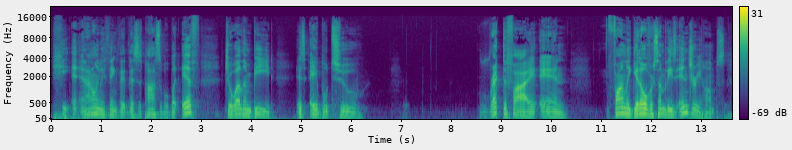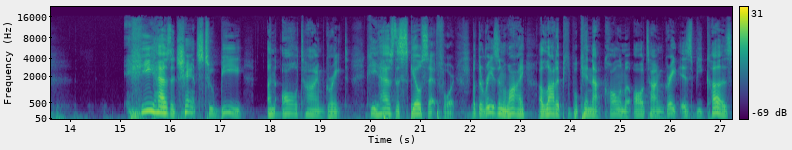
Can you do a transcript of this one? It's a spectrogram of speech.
he and I don't even think that this is possible, but if Joel Embiid is able to rectify and finally get over some of these injury humps, he has a chance to be an all time great. He has the skill set for it. But the reason why a lot of people cannot call him an all time great is because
